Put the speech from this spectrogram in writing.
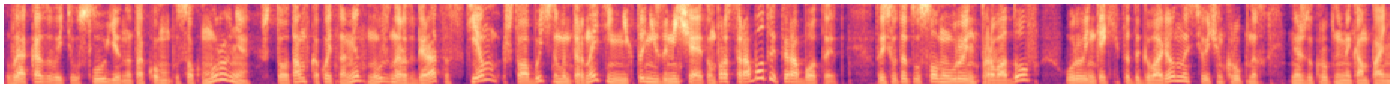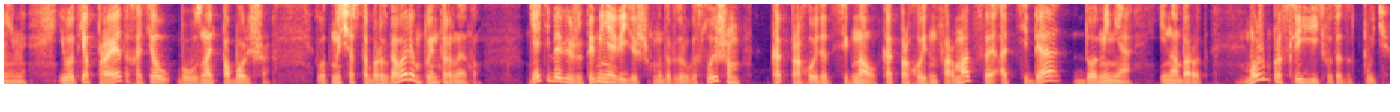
Вы оказываете услуги на таком высоком уровне, что там в какой-то момент нужно разбираться с тем, что обычно в интернете никто не замечает. Он просто работает и работает. То есть вот это условный уровень проводов, уровень каких-то договоренностей очень крупных между крупными компаниями. И вот я про это хотел бы узнать побольше. Вот мы сейчас с тобой разговариваем по интернету. Я тебя вижу, ты меня видишь, мы друг друга слышим. Как проходит этот сигнал? Как проходит информация от тебя до меня? И наоборот. Можем проследить вот этот путь?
